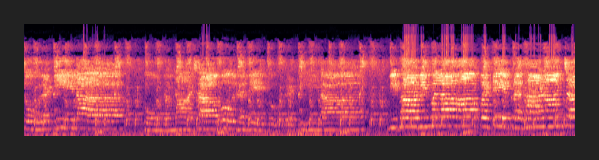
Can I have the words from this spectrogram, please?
चोरटीला. विभा विमला आपटे प्रधानांच्या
